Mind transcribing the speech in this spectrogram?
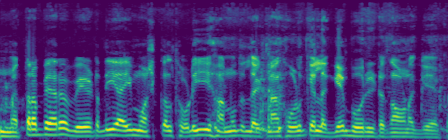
ਮਿੱਤਰ ਪਿਆਰੇ ਵੇਟ ਦੀ ਆਈ ਮੁਸ਼ਕਲ ਥੋੜੀ ਜਿਹੀ ਸਾਨੂੰ ਤੇ ਲਾਈਟਾਂ ਖੋਲ ਕੇ ਲੱਗੇ ਬੋਰੀ ਟਿਕਾਉਣ ਅੱਗੇ ਇੱਕ।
